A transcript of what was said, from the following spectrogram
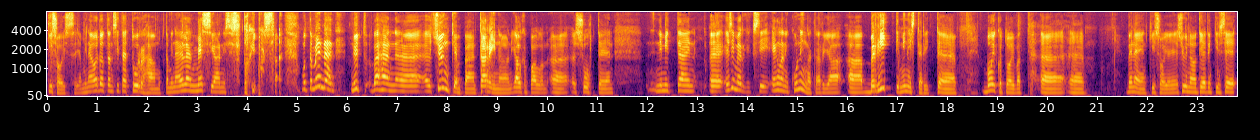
kisoissa, ja minä odotan sitä turhaa, mutta minä elän messiaanisessa toivossa. mutta mennään nyt vähän äh, synkempään tarinaan jalkapallon äh, suhteen. Nimittäin äh, esimerkiksi Englannin kuningatar ja äh, brittiministerit äh, boikotoivat äh, äh, Venäjän kisoja. Ja syynä on tietenkin se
